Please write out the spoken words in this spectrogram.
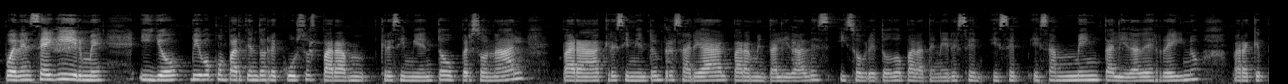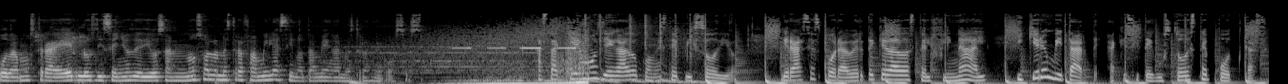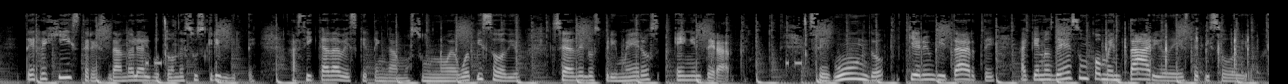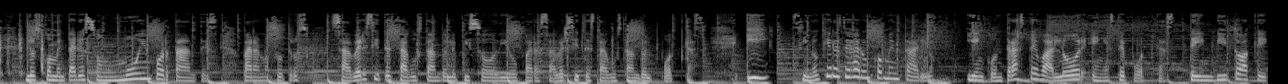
pueden seguirme y yo vivo compartiendo recursos para crecimiento personal, para crecimiento empresarial, para mentalidades y sobre todo para tener ese, ese, esa mentalidad de reino para que podamos traer los diseños de Dios a no solo a nuestra familia, sino también a nuestros negocios. Hasta aquí hemos llegado con este episodio. Gracias por haberte quedado hasta el final y quiero invitarte a que si te gustó este podcast, te registres dándole al botón de suscribirte. Así cada vez que tengamos un nuevo episodio, sea de los primeros en enterarte. Segundo, quiero invitarte a que nos dejes un comentario de este episodio. Los comentarios son muy importantes para nosotros saber si te está gustando el episodio, para saber si te está gustando el podcast. Y si no quieres dejar un comentario y encontraste valor en este podcast, te invito a que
